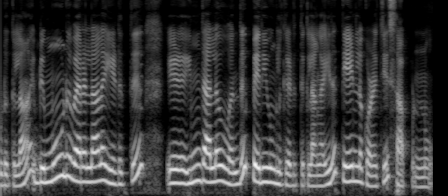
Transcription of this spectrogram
கொடுக்கலாம். இப்படி மூணு விரலால் எடுத்து இந்த அளவு வந்து பெரியவங்களுக்கு எடுத்துக்கலாங்க. இதை தேனில் குழச்சி சாப்பிட்ணும்.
